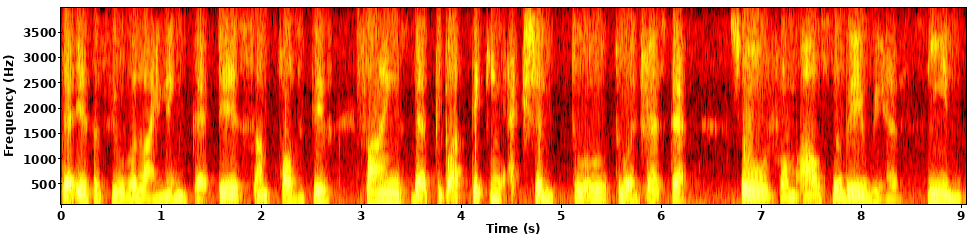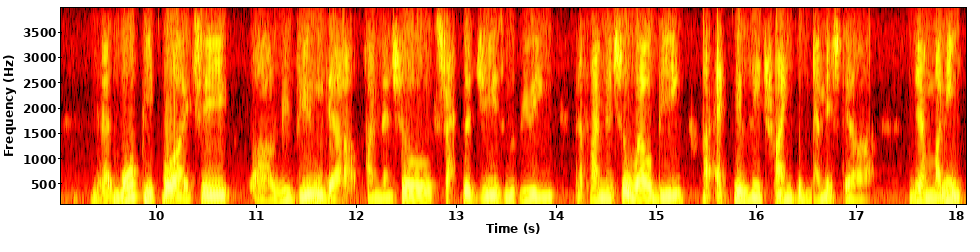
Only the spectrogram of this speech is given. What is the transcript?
there is a silver lining. There is some positive signs that people are taking action to to address that. So from our survey, we have seen that more people are actually uh, reviewing their financial strategies, reviewing their financial well-being, are actively trying to manage their their money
